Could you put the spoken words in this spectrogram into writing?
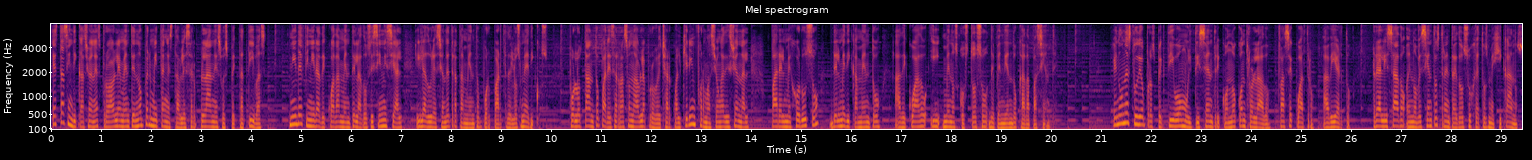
Estas indicaciones probablemente no permitan establecer planes o expectativas ni definir adecuadamente la dosis inicial y la duración de tratamiento por parte de los médicos. Por lo tanto, parece razonable aprovechar cualquier información adicional para el mejor uso del medicamento adecuado y menos costoso dependiendo cada paciente. En un estudio prospectivo multicéntrico no controlado, fase 4, abierto, realizado en 932 sujetos mexicanos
